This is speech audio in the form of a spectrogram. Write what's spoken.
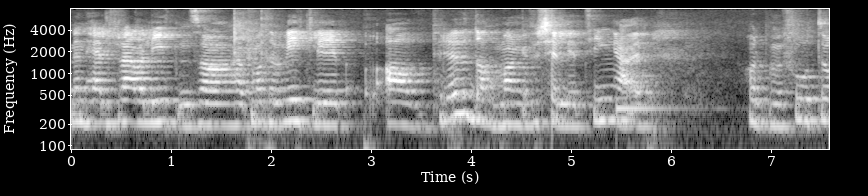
men helt fra jeg var liten, så har jeg på en måte virkelig avprøvd da, mange forskjellige ting. Jeg har holdt på med foto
